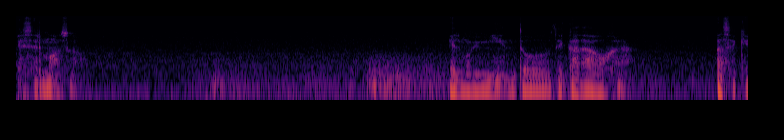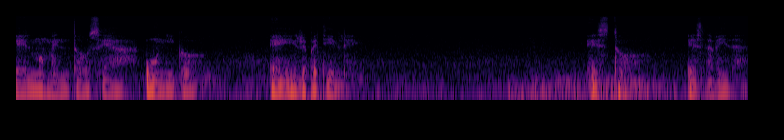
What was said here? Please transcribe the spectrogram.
Es hermoso. El movimiento de cada hoja hace que el momento sea único e irrepetible. Esto es la vida.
